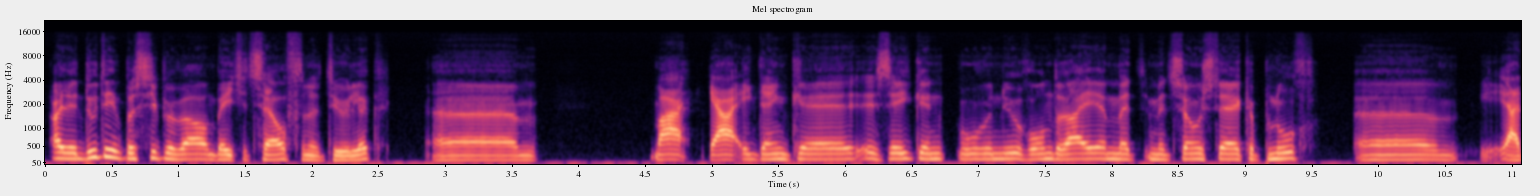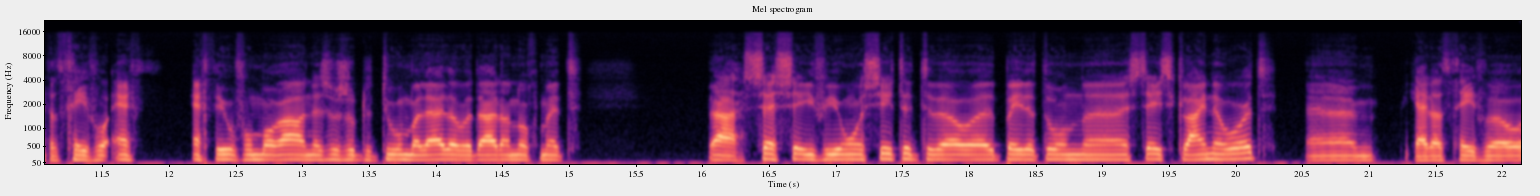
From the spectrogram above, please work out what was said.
ah, je doet in principe wel een beetje hetzelfde natuurlijk. Ehm, maar ja, ik denk eh, zeker hoe we nu rondrijden met, met zo'n sterke ploeg. ehm, ja, dat geeft wel echt, echt heel veel moraal. Net zoals op de Tourmalet, dat we daar dan nog met ja, zes, zeven jongens zitten. Terwijl eh, het peloton eh, steeds kleiner wordt. Ehm, ja, dat geeft, wel,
